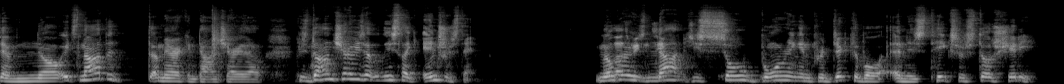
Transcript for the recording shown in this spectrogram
have no. It's not the American Don Cherry though, because Don Cherry's at least like interesting. Well, Milbury's he- not. He's so boring and predictable, and his takes are still shitty.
